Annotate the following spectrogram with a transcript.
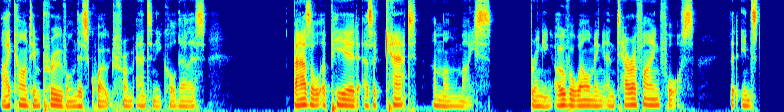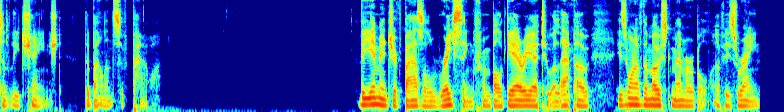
I can't improve on this quote from Anthony Kaldellis. Basil appeared as a cat among mice, bringing overwhelming and terrifying force that instantly changed the balance of power. The image of Basil racing from Bulgaria to Aleppo is one of the most memorable of his reign.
